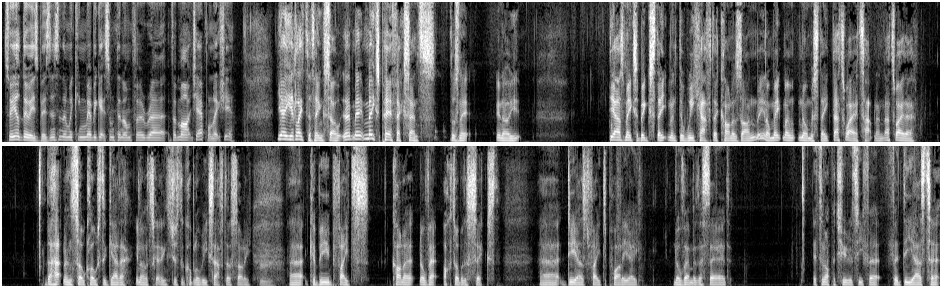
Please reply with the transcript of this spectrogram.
So he'll do his business, and then we can maybe get something on for uh, for March, April next year. Yeah, you'd like to think so. It makes perfect sense, doesn't it? You know, Diaz makes a big statement the week after Conor's on. You know, make no, mistake. That's why it's happening. That's why they're they're happening so close together. You know, it's, it's just a couple of weeks after. Sorry, uh, Khabib fights Conor November, October the sixth. Uh, Diaz fights Poirier November the third. It's an opportunity for, for Diaz to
